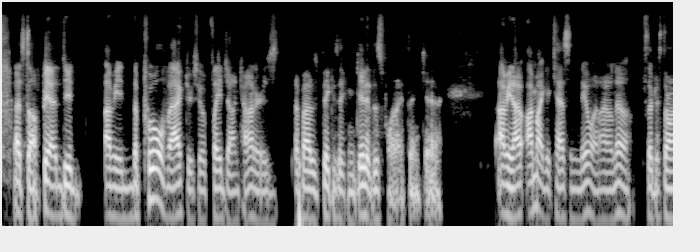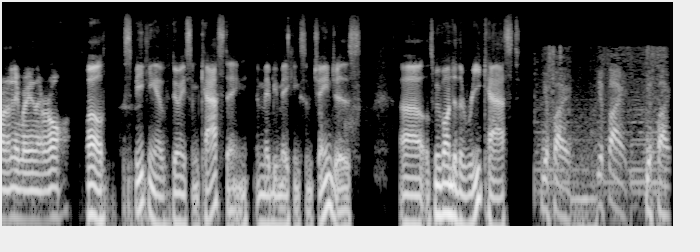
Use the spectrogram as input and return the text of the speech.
That's tough. Yeah, dude. I mean, the pool of actors who have played John Connor is about as big as they can get at this point. I think. Yeah. I mean, I, I might get cast in a new one. I don't know if they're just throwing anybody in that role. well, speaking of doing some casting and maybe making some changes, uh, let's move on to the recast. You're fired. You're fired. You're fired.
